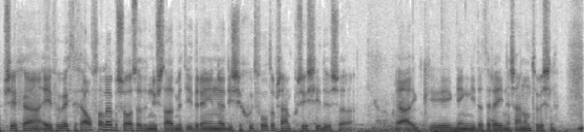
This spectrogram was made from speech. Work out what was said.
op zich uh, evenwichtig elftal hebben. Zoals dat het nu staat met iedereen die zich goed voelt op zijn positie. Dus ja, ik, ik denk niet dat er redenen zijn om te wisselen. Hm,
